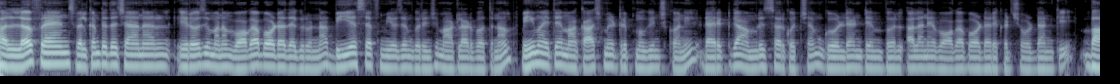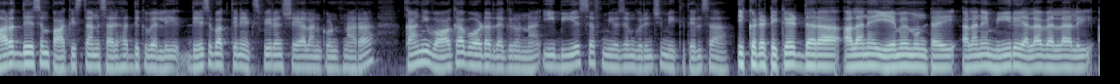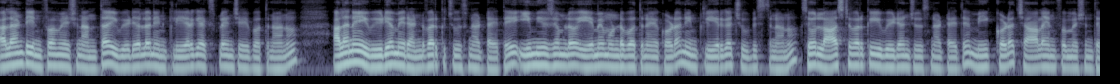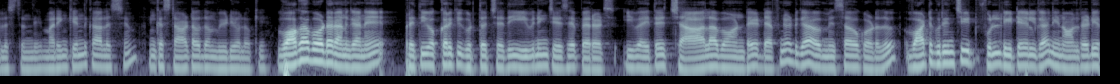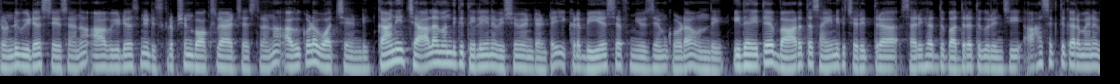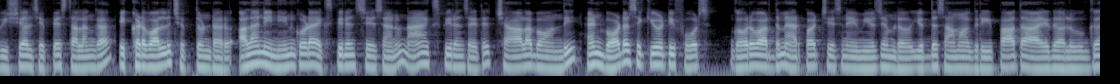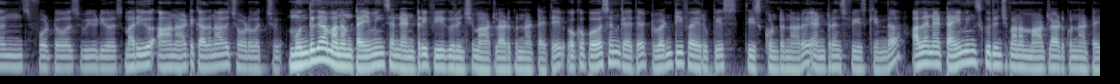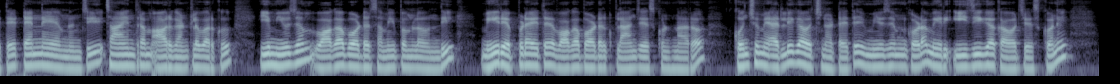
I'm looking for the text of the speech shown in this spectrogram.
Hello friends welcome to the channel. ఈరోజు మనం Wagah border దగ్గర ఉన్న బీఎస్ఎఫ్ మ్యూజియం గురించి మాట్లాడబోతున్నాం. మేమైతే మా కాశ్మీర్ ట్రిప్ ముగించుకొని డైరెక్ట్గా అమృత్సర్కి వచ్చాం గోల్డెన్ టెంపుల్ అలానే వాగా బోర్డర్ ఇక్కడ చూడడానికి. భారతదేశం పాకిస్తాన్ సరిహద్దుకు వెళ్ళి దేశభక్తిని ఎక్స్పీరియన్స్ చేయాలనుకుంటున్నారా? కానీ వాగా బోర్డర్ దగ్గర ఉన్న ఈ బిఎస్ఎఫ్ మ్యూజియం గురించి మీకు తెలుసా? ఇక్కడ టికెట్ ధర అలానే ఏమేమి ఉంటాయి అలానే మీరు ఎలా వెళ్ళాలి అలాంటి ఇన్ఫర్మేషన్ అంతా ఈ వీడియోలో నేను క్లియర్గా ఎక్స్ప్లెయిన్ చేయబోతున్నాను. అలానే ఈ వీడియో మీరు ఎండ్ వరకు చూసినట్టయితే ఈ మ్యూజియంలో ఏమేమి ఉండబోతున్నాయో కూడా నేను క్లియర్గా చూపిస్తున్నాను. సో లాస్ట్ వరకు ఈ వీడియోని చూసినట్టయితే మీకు కూడా చాలా ఇన్ఫర్మేషన్ తెలుస్తుంది. మరి ఇంకెందుకు ఆలస్యం? ఇంకా స్టార్ట్ అవుదాం వీడియోలోకి. వాగా బోర్డర్ అనగానే ప్రతి ఒక్కరికి గుర్తొచ్చేది ఈవినింగ్ చేసే పెరడ్స్ ఇవి అయితే చాలా బాగుంటాయి. డెఫినెట్గా అవి మిస్ అవ్వకూడదు. వాటి గురించి ఫుల్ డీటెయిల్గా నేను ఆల్రెడీ రెండు వీడియోస్ చేశాను. ఆ వీడియోస్ని డిస్క్రిప్షన్ బాక్స్లో యాడ్ చేస్తున్నాను. అవి కూడా వాచ్ చేయండి. కానీ చాలా మందికి తెలియని విషయం ఏంటంటే ఇక్కడ బిఎస్ఎఫ్ మ్యూజియం కూడా ఉంది. ఇదైతే భారత సైనిక చరిత్ర సరిహద్దు భద్రత గురించి ఆసక్తికరమైన విషయాలు చెప్పే స్థలంగా ఇక్కడ వాళ్ళు చెప్తుంటారు. అలానే నేను కూడా ఎక్స్పీరియన్స్ చేశాను. నా ఎక్స్పీరియన్స్ అయితే చాలా బాగుంది. And and border security force గౌరవార్థం ఏర్పాటు చేసిన ఈ మ్యూజియంలో యుద్ధ సామాగ్రి పాత ఆయుధాలు గన్స్ ఫొటోస్ వీడియోస్ మరియు ఆనాటి కథనాలు చూడవచ్చు. ముందుగా మనం టైమింగ్స్ అండ్ ఎంట్రీ ఫీ గురించి మాట్లాడుకున్నట్టయితే ఒక పర్సన్కి అయితే ట్వంటీ ఫైవ్ రూపీస్ తీసుకుంటున్నారు ఎంట్రన్స్ ఫీజ్ కింద. అలానే టైమింగ్స్ గురించి మనం మాట్లాడుకున్నట్టయితే టెన్ ఏఎం నుంచి సాయంత్రం ఆరు గంటల వరకు ఈ మ్యూజియం వాగా బార్డర్ సమీపంలో ఉంది. మీరు ఎప్పుడైతే వాగా బార్డర్కి ప్లాన్ చేసుకుంటున్నారో కొంచెం ఎర్లీగా వచ్చినట్టయితే ఈ మ్యూజియంని కూడా మీరు ఈజీగా కవర్ చేసుకొని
